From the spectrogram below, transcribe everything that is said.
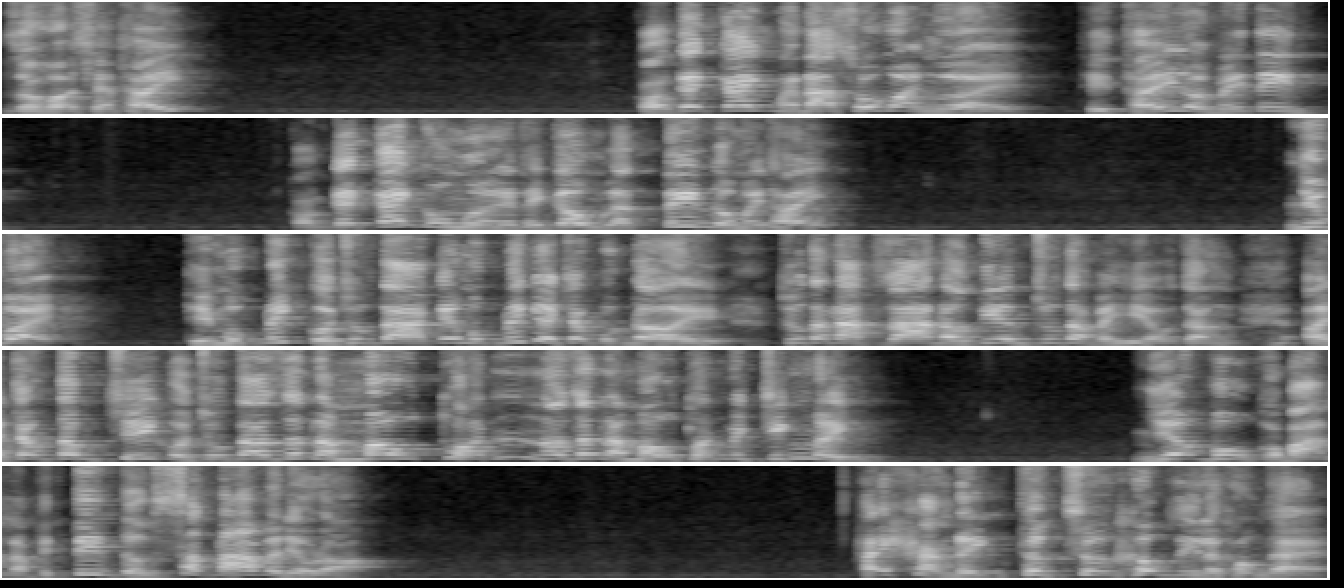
Rồi họ sẽ thấy. Còn cái cách mà đa số mọi người thì thấy rồi mới tin. Còn cái cách của người thành công là tin rồi mới thấy. Như vậy thì mục đích của chúng ta, cái mục đích ở trong cuộc đời, chúng ta đặt ra, đầu tiên chúng ta phải hiểu rằng ở trong tâm trí của chúng ta rất là mâu thuẫn, nó rất là mâu thuẫn với chính mình. Nhiệm vụ của bạn là phải tin tưởng sắt đá về điều đó. Hãy khẳng định thực sự không gì là không thể.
